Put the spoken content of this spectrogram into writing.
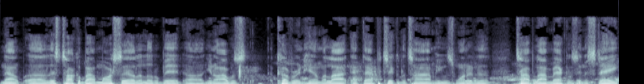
Now, uh, let's talk about Marcel a little bit. Uh, you know, I was covering him a lot at that particular time. He was one of the top linebackers in the state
